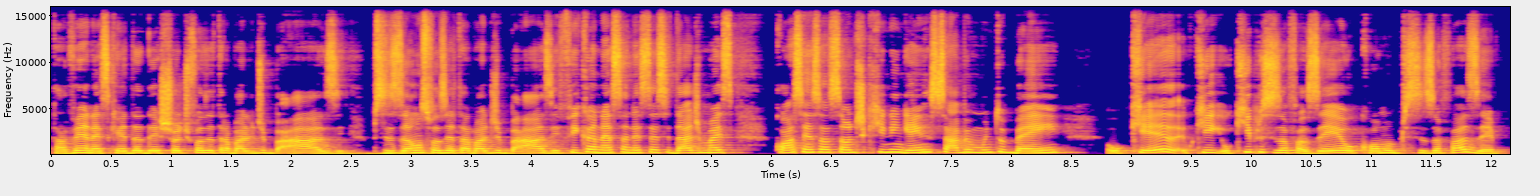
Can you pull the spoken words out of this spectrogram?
tá vendo? A esquerda deixou de fazer trabalho de base, precisamos fazer trabalho de base, fica nessa necessidade, mas com a sensação de que ninguém sabe muito bem o que, o que, o que precisa fazer ou como precisa fazer.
